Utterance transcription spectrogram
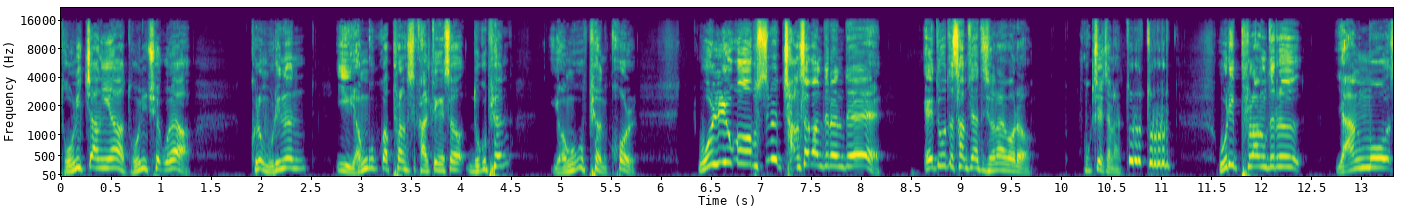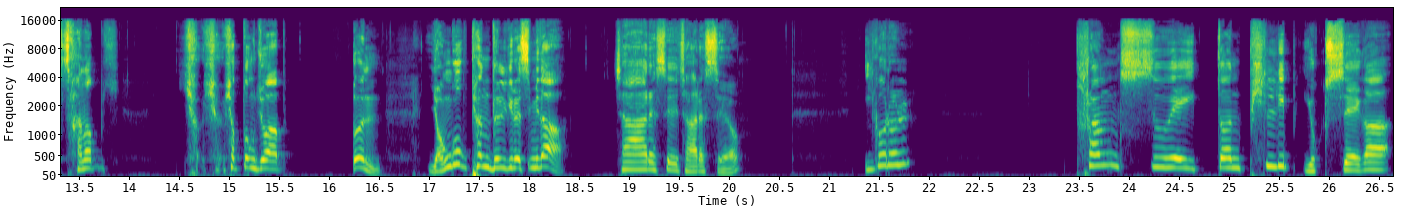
돈이 짱이야, 돈이 최고야. 그럼 우리는 이 영국과 프랑스 갈등에서 누구 편? 영국 편 콜. 원료가 없으면 장사가 안 되는데 에드워드 3세한테 전화 걸어. 국제 전화. 뚜루뚜루. 우리 플랑드르 양모 산업 협동조합은 영국 편 들기로 했습니다. 잘했어요. 잘했어요. 이거를 프랑스에 있던 필립 6세가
